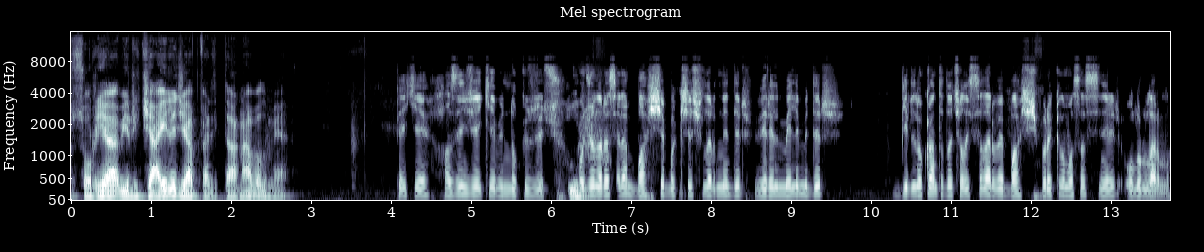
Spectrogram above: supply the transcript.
Soruya bir hikayeyle cevap verdik. Daha ne yapalım ya? Peki Hazin JK 1903. Uf. Hocalara selam bahşişe bakış açıları nedir? Verilmeli midir? Bir lokantada çalışsalar ve bahşiş bırakılmasa sinir olurlar mı?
